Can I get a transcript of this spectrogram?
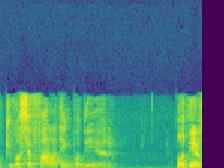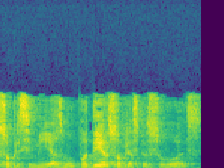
O que você fala tem poder. Poder sobre si mesmo, poder sobre as pessoas.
